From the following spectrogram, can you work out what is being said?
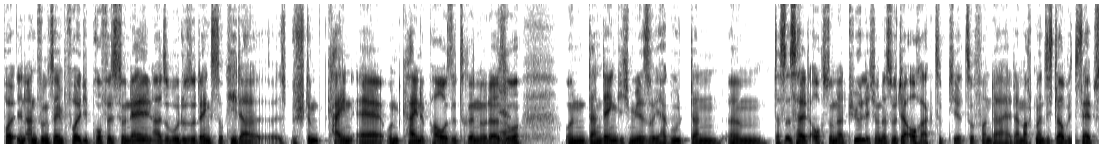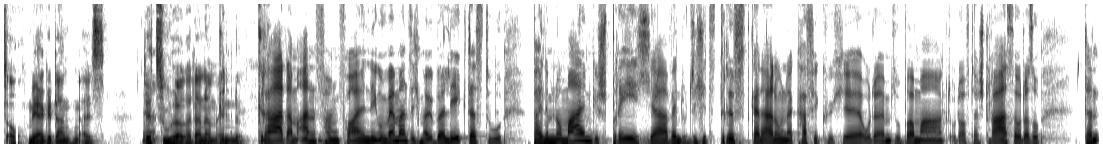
voll, in Anführungszeichen voll die professionellen, also wo du so denkst, okay, da ist bestimmt kein Äh und keine Pause drin oder ja. so. Und dann denke ich mir so, ja gut, dann, ähm, das ist halt auch so natürlich und das wird ja auch akzeptiert, so von daher. Da macht man sich, glaube ich, selbst auch mehr Gedanken als der ja. Zuhörer dann am Ende. Gerade am Anfang vor allen Dingen. Und wenn man sich mal überlegt, dass du bei einem normalen Gespräch, ja, wenn du dich jetzt triffst, keine Ahnung, in der Kaffeeküche oder im Supermarkt oder auf der Straße oder so, dann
